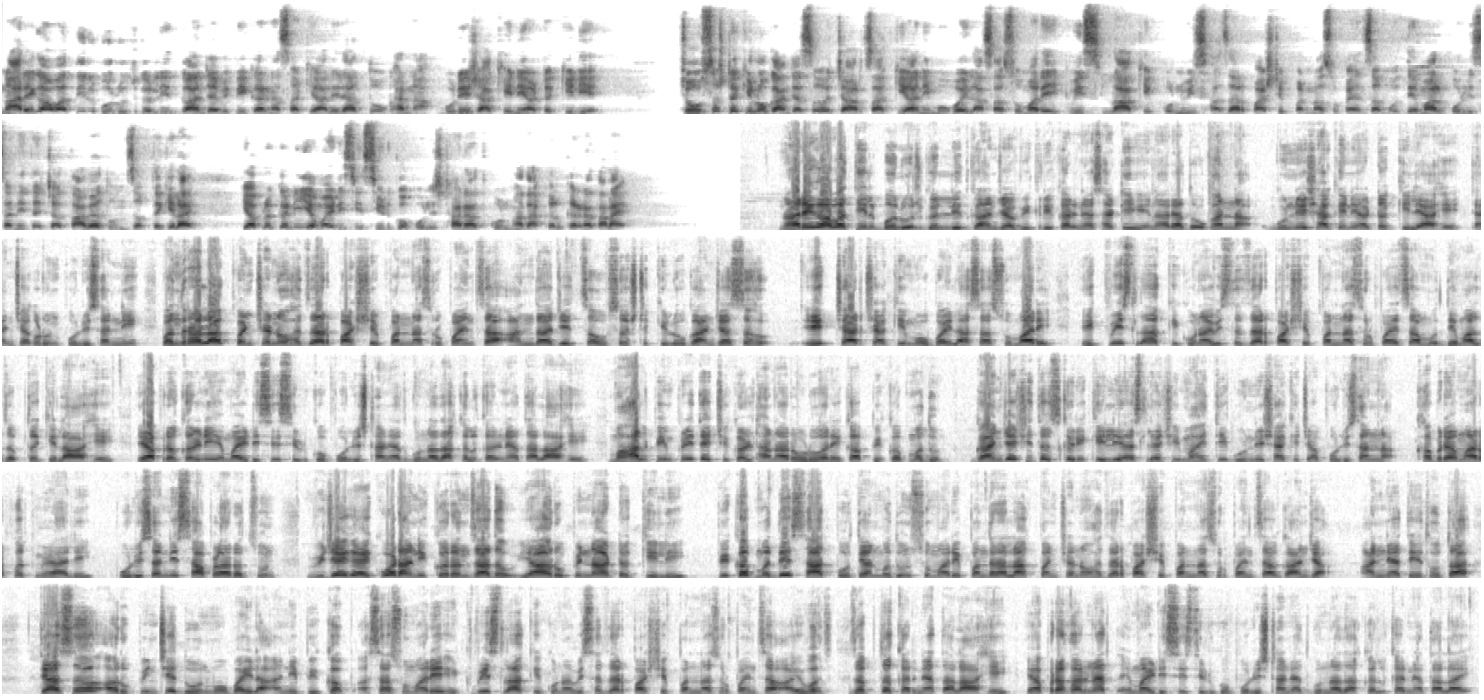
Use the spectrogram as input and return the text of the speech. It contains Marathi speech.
नारेगावातील बोलूज गल्लीत गांजा विक्री करण्यासाठी आलेल्या दोघांना गुन्हे शाखेने अटक केली आहे. चौसष्ट किलो गांजासह चारचाकी आणि मोबाईल असा सुमारे एकवीस लाख एकोणवीस हजार पाचशे पन्नास रुपयांचा मुद्देमाल पोलिसांनी त्याच्या ताब्यातून जप्त केलाय. या प्रकरणी एमआयडीसी सिडको पोलीस ठाण्यात गुन्हा दाखल करण्यात आलाय. नारेगावातील बलूज गल्लीत गांजा विक्री करण्यासाठी येणाऱ्या दोघांना गुन्हे शाखेने अटक केली आहे. त्यांच्याकडून पोलिसांनी पंधरा लाख पंच्याण्णव हजार पाचशे पन्नास रुपयांचा अंदाजे चौसष्ट किलो गांजासह एक चारचाकी मोबाईल असा सुमारे एकवीस लाख एकोणावीस हजार पाचशे पन्नास रुपयाचा मुद्देमाल जप्त केला आहे. या प्रकरणी एमआयडीसी सिडको पोलीस ठाण्यात गुन्हा दाखल करण्यात आला आहे. महालपिंपरी ते चिकलठाणा रोडवर एका पिकअपमधून गांजाची तस्करी केली असल्याची माहिती गुन्हे शाखेच्या पोलिसांना खबऱ्यामार्फत मिळाली. पोलिसांनी सापळा रचून विजय गायकवाड आणि करण जाधव या आरोपींना अटक केली. पिकअपमध्ये सात पोत्यांमधून सुमारे पंधरा लाख पंच्याण्णव हजार पाचशे पन्नास रुपयांचा गांजा आणण्यात येत होता. त्यासह आरोपींचे दोन मोबाईल आणि पिकअप असा सुमारे एकवीस लाख एकोणावीस हजार पाचशे पन्नास रुपयांचा ऐवज जप्त करण्यात आला आहे. या प्रकरणात एमआयडीसी सिडको पोलीस ठाण्यात गुन्हा दाखल करण्यात आला आहे.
